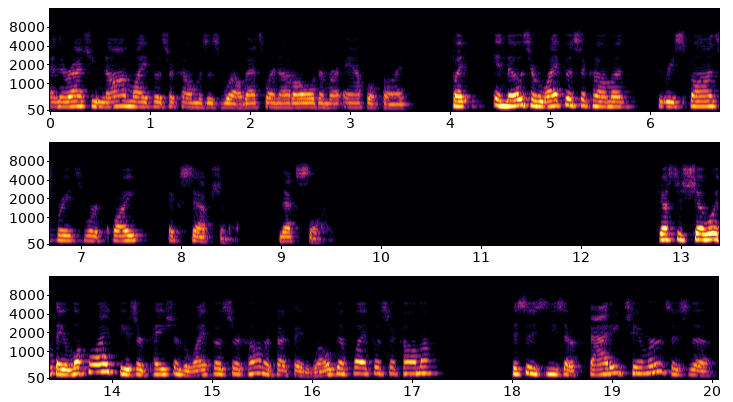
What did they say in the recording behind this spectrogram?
and they're actually non-liposarcomas as well. That's why not all of them are amplified. But in those who are liposarcoma, the response rates were quite exceptional. Next slide. Just to show what they look like, these are patients with liposarcoma. In fact, they had well-diff liposarcoma. This is these are fatty tumors. This is a,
